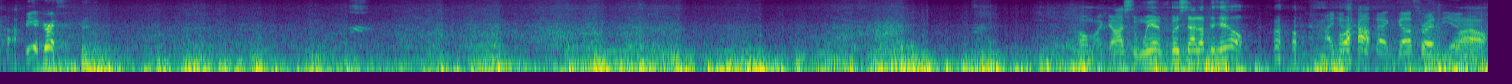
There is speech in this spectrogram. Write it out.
Be aggressive. oh my gosh, the wind pushed that up the hill. I just wow. felt that gust right at the end. Wow.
